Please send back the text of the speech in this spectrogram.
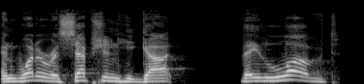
And what a reception he got. They loved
